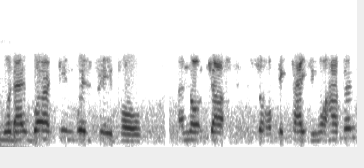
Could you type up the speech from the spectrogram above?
where they're working with people and not just sort of dictating what happens.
